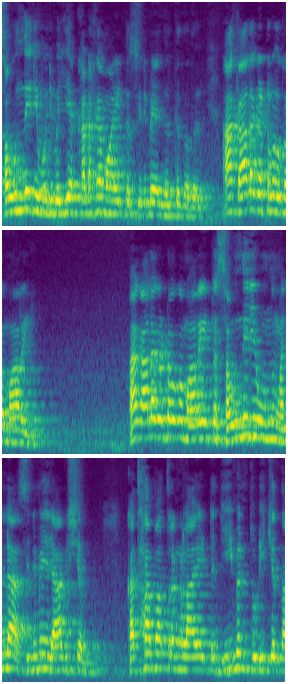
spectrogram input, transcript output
സൗന്ദര്യം ഒരു വലിയ ഘടകമായിട്ട് സിനിമയിൽ നിൽക്കുന്നത്. ആ കാലഘട്ടമൊക്കെ മാറി. ആ കാലഘട്ടമൊക്കെ മാറിയിട്ട് സൗന്ദര്യമൊന്നുമല്ല സിനിമയിൽ ആവശ്യം. കഥാപാത്രങ്ങളായിട്ട് ജീവൻ തുടിക്കുന്ന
